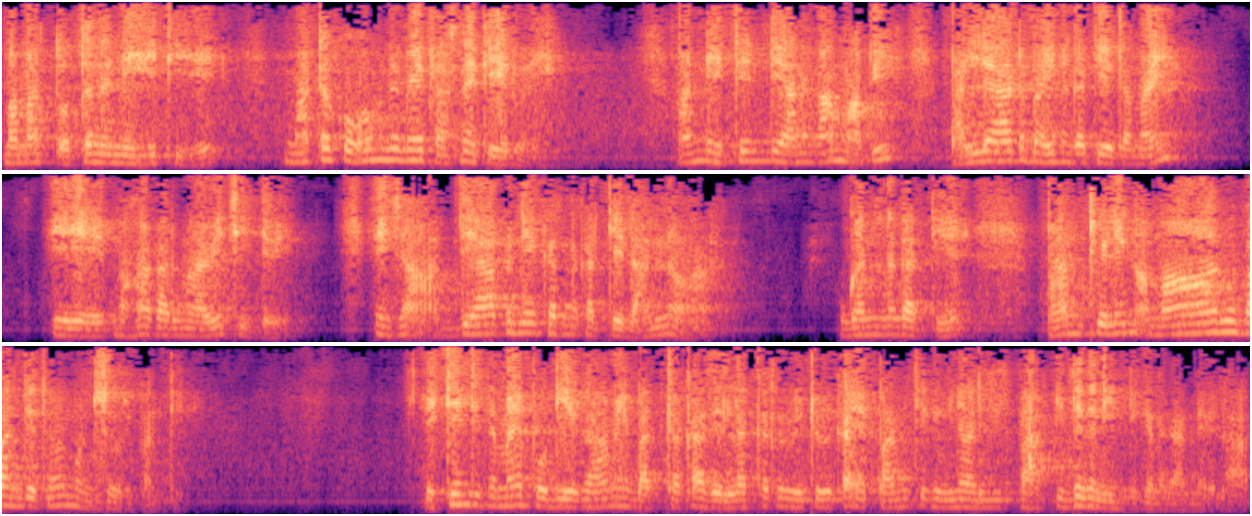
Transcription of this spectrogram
මමත් ඔතනනේ හිටියේ. මට කොහොමද මේ ප්‍රශ්නේ තේරුනේ අන්න එතෙන්ද යනකම් අපි පල්ලෙහාට බහින ගතිය තමයි ඒ මහා කරුණාවේ සිද්ධ වෙන්නේ ඒ නිසා අධ්‍යාපනය කරන කට්ටිය දන්නවා උගන්වන කට්ටිය පන්ති වලින් අමාරු පන්ති තමයි මොන්ටිසෝරි පන්ති එතෙන්දි තමයි පොඩි එකා මේ බත් කකා දෙල්ලක් කර විතර එකයි පන්තික විනාඩි 25ක් ඉඳගෙන ඉන්න ඉගෙන ගන්න වෙලාව.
